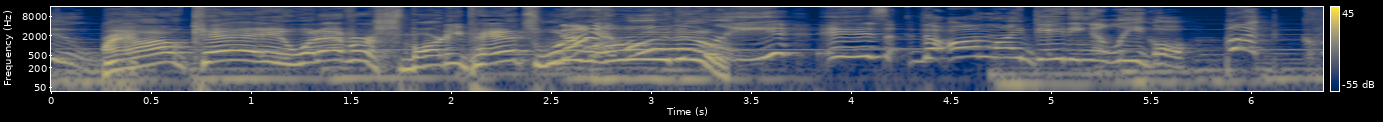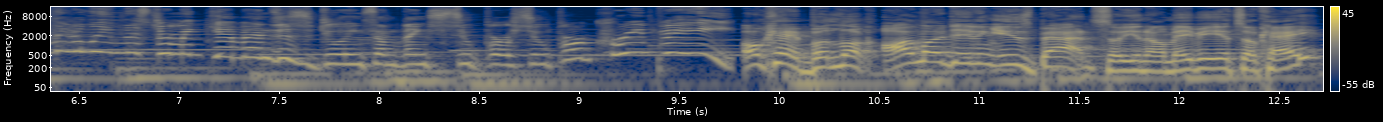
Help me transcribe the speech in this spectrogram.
You? Okay, whatever, smarty pants. What, Not what, do we only do? is the online dating illegal, but clearly Mr. McGibbons is doing something super, super creepy. Okay, but look, online dating is bad, so you know, maybe it's okay?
